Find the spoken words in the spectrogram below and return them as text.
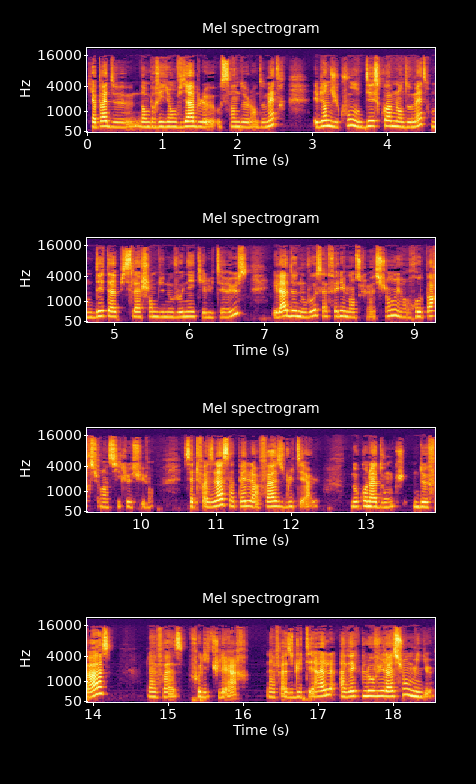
qu'il n'y a pas d'embryon viable au sein de l'endomètre, eh bien du coup on desquame l'endomètre, on détapisse la chambre du nouveau-né qui est l'utérus, et là de nouveau ça fait les menstruations et on repart sur un cycle suivant. Cette phase-là s'appelle la phase lutéale. Donc on a donc deux phases, la phase folliculaire, la phase lutéale, avec l'ovulation au milieu.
